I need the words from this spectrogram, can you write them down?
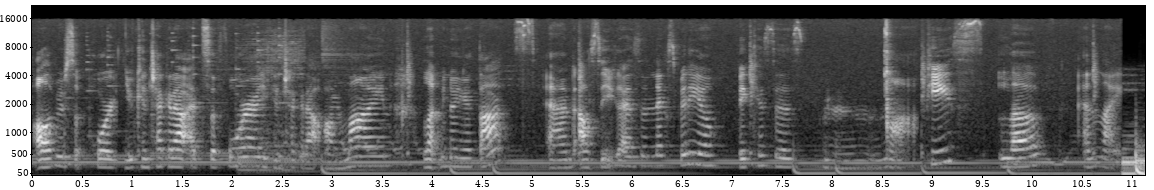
all of your support. You can check it out at sephora. You can check it out online. Let me know your thoughts and i'll see you guys in the next video. Big kisses. Peace love and light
